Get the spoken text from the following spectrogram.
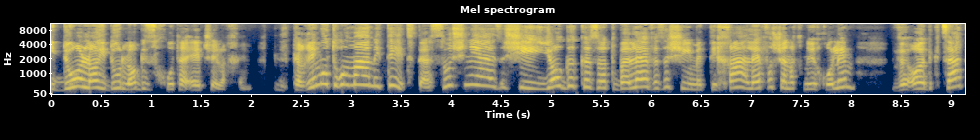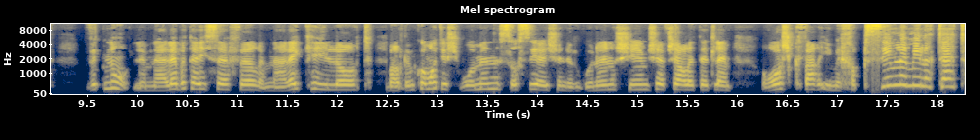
ידעו או לא ידעו לא בזכות העט שלכם. תרימו תרומה אמיתית, תעשו שנייה איזושהי יוגה כזאת בלב, איזושהי מתיחה לאיפה שאנחנו יכולים ועוד קצת. ותנו למנהלי בתי ספר, למנהלי קהילות, בהרבה מקומות יש Women Association, ארגוני נשים שאפשר לתת להם ראש כפר, אם מחפשים למי לתת,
